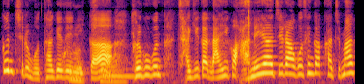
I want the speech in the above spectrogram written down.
끊지를 못하게 되니까 결국은 자기가 나 이거 안 해야지라고 생각하지만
